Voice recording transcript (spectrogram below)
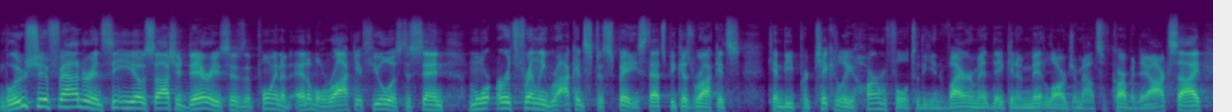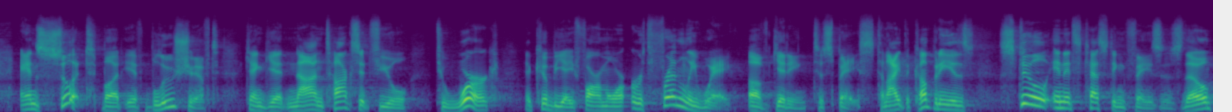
bluShift founder and CEO Sascha Darius says the point of edible rocket fuel is to send more Earth-friendly rockets to space. That's because rockets can be particularly harmful to the environment. They can emit large amounts of carbon dioxide and soot. But if bluShift can get non-toxic fuel to work, it could be a far more Earth-friendly way of getting to space. Tonight, the company is still in its testing phases, though.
